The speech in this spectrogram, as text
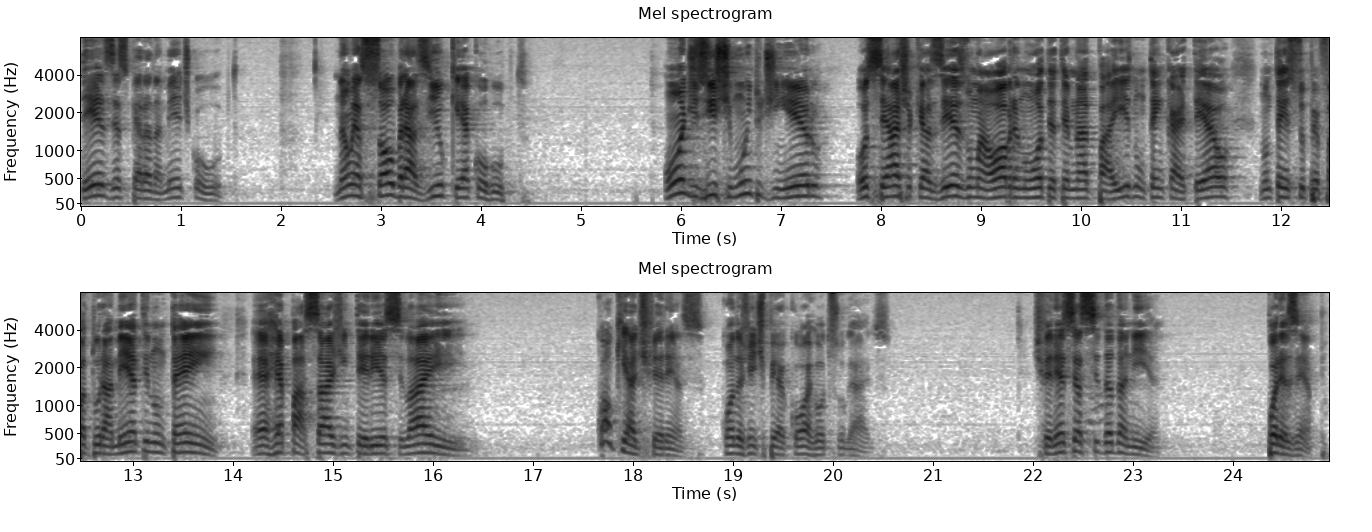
desesperadamente corrupto. Não é só o Brasil que é corrupto. onde existe muito dinheiro, ou você acha que às vezes uma obra num outro determinado país não tem cartel, não tem superfaturamento e não tem é, repassagem de interesse lá e. Qual que é a diferença quando a gente percorre outros lugares? A diferença é a cidadania. Por exemplo,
